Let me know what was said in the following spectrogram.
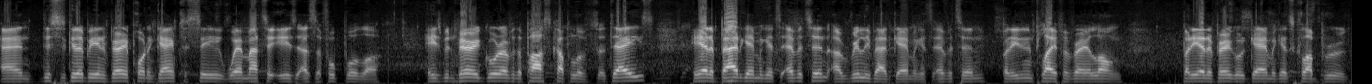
And this is going to be a very important game to see where Mata is as a footballer. He's been very good over the past couple of days. He had a bad game against Everton, a really bad game against Everton, but he didn't play for very long but he had a very good game against Club Brugge.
